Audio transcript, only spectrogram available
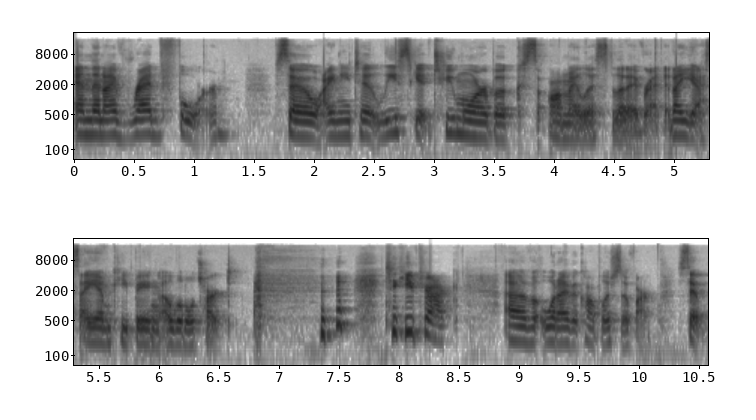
And then I've read four. So I need to at least get two more books on my list that I've read. And I, yes, I am keeping a little chart to keep track of what I've accomplished so far. So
